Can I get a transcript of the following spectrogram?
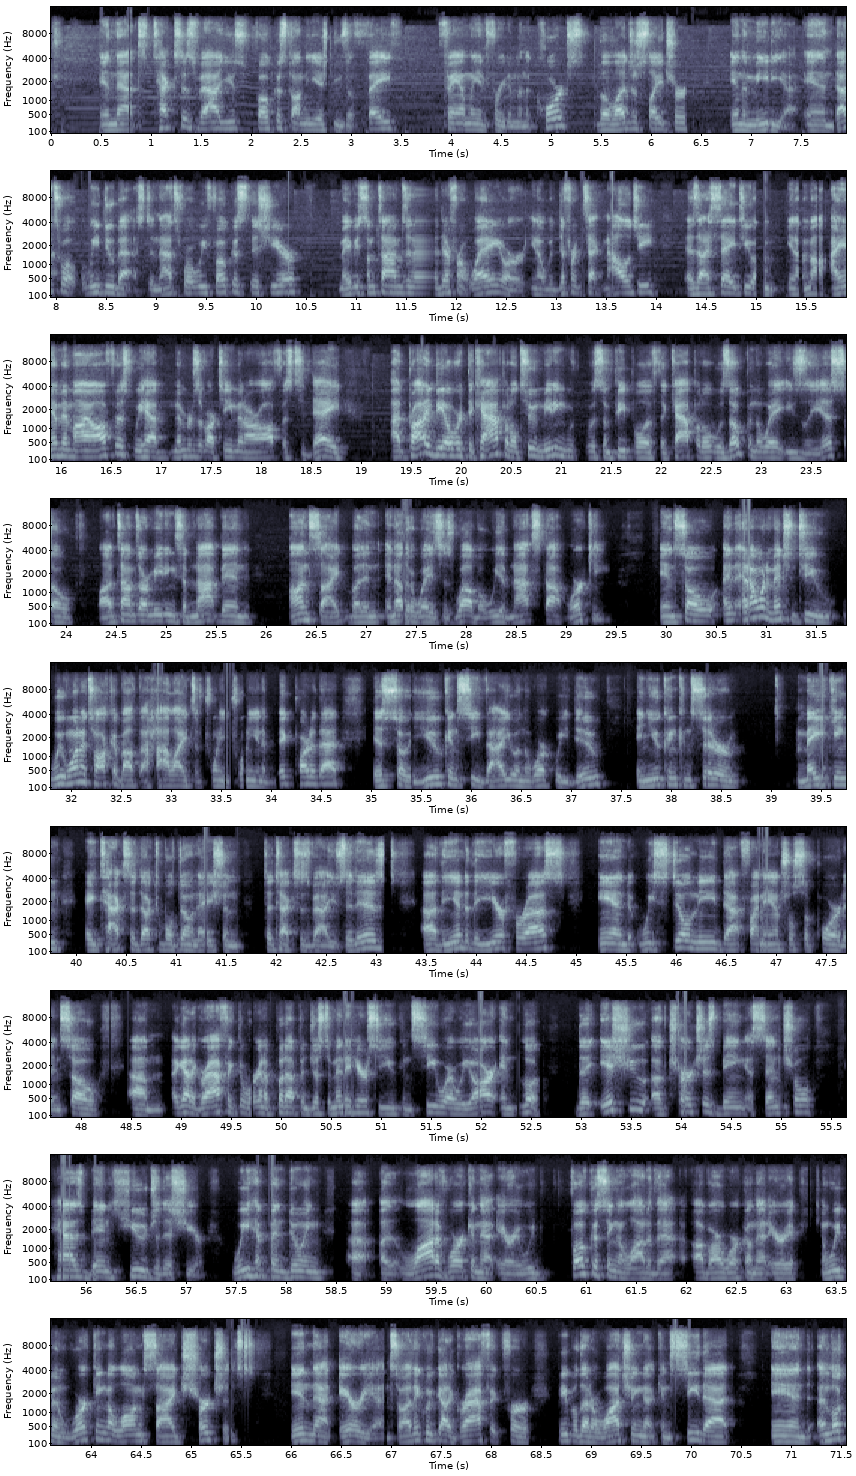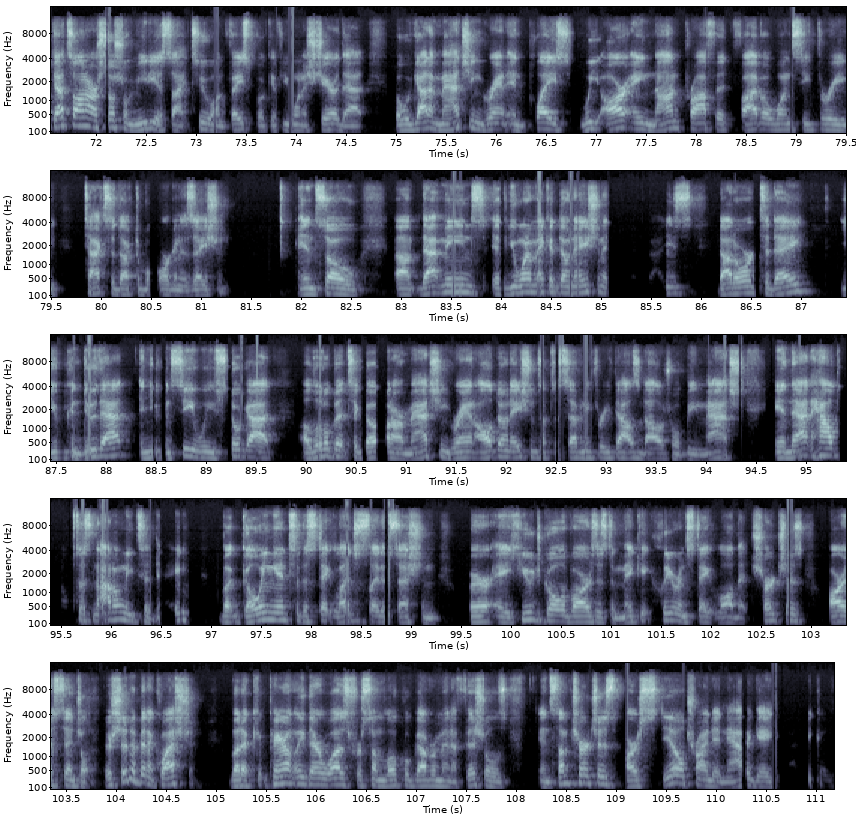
in that Texas values focused on the issues of faith, family, and freedom in the courts, the legislature, in the media. And that's what we do best. And that's where we focus this year, maybe sometimes in a different way or, you know, with different technology. As I say to you, you know, I am in my office. We have members of our team in our office today. I'd probably be over at the Capitol too, meeting with, some people if the Capitol was open the way it usually is. So a lot of times our meetings have not been on site, but in, in other ways as well. But we have not stopped working. And so, and, and I want to mention to you, we want to talk about the highlights of 2020. And a big part of that is so you can see value in the work we do and you can consider making a tax deductible donation to Texas Values. It is uh, the end of the year for us, and we still need that financial support. And so, um, I got a graphic that we're going to put up in just a minute here so you can see where we are. And look, the issue of churches being essential has been huge this year we have been doing a lot of work in that area. We're focusing a lot of that of our work on that area, and we've been working alongside churches in that area. And so I think we've got a graphic for people that are watching that can see that. And and look, that's on our social media site too on Facebook if you want to share that. But we've got a matching grant in place. We are a nonprofit 501c3 tax deductible organization. And so uh, that means if you want to make a donation at org today, you can do that. And you can see we've still got a little bit to go on our matching grant. All donations up to $73,000 will be matched. And that helps us not only today, but going into the state legislative session, where a huge goal of ours is to make it clear in state law that churches are essential. There shouldn't have been a question, but apparently there was for some local government officials. And some churches are still trying to navigate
